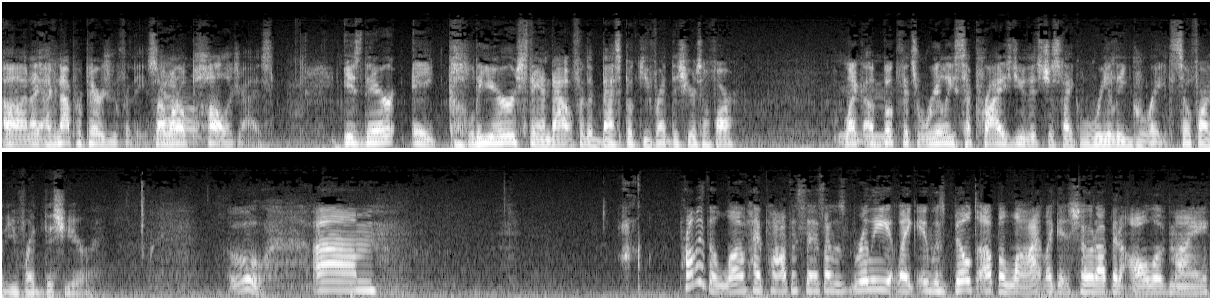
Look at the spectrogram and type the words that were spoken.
uh, and I, I've not prepared you for these, so I want to apologize. Is there a clear standout for the best book you've read this year so far? Like a book that's really surprised you, that's just like really great so far that you've read this year. Oh, um, probably the love hypothesis. I was really like it was built up a lot. Like it showed up in all of my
